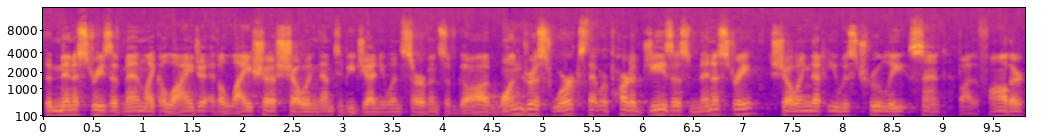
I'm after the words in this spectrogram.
the ministries of men like Elijah and Elisha, showing them to be genuine servants of God, wondrous works that were part of Jesus' ministry, showing that he was truly sent by the Father.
